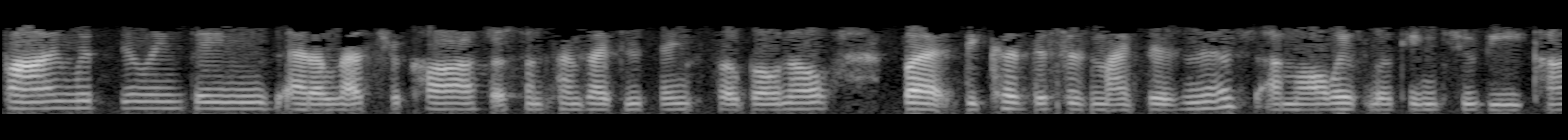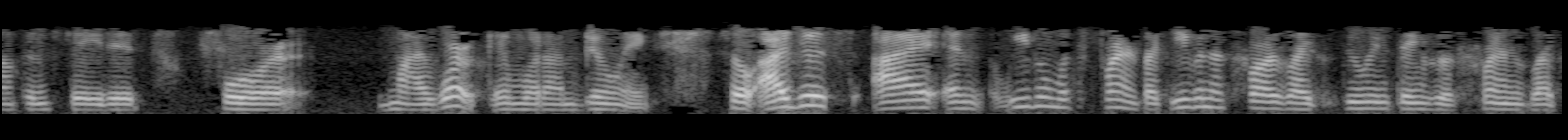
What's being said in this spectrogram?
fine with doing things at a lesser cost, or sometimes I do things pro bono. But because this is my business, I'm always looking to be compensated for my work and what I'm doing. So I just I and even with friends, like even as far as like doing things with friends, like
